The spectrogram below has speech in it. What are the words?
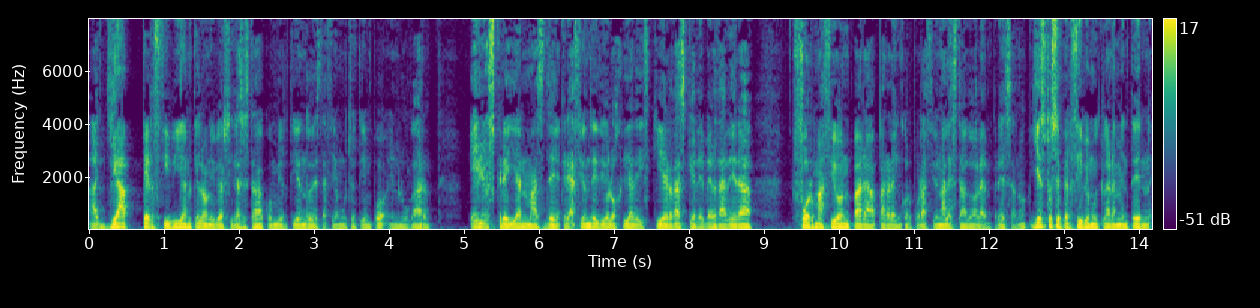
uh, ya percibían que la universidad se estaba convirtiendo desde hacía mucho tiempo en lugar, ellos creían más de creación de ideología de izquierdas que de verdadera formación para, para, la incorporación al Estado, a la empresa. ¿no? Y esto se percibe muy claramente en,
